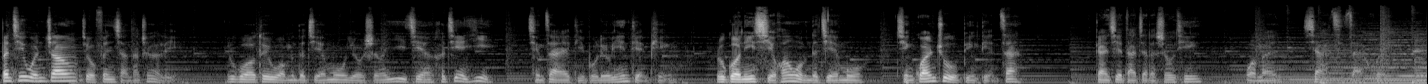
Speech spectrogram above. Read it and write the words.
本期文章就分享到这里。如果对我们的节目有什么意见和建议，请在底部留言点评。如果您喜欢我们的节目，请关注并点赞。感谢大家的收听，我们下次再会。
